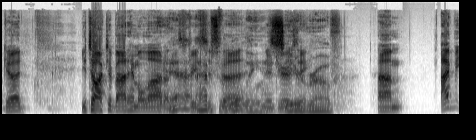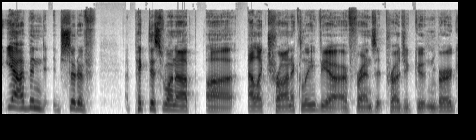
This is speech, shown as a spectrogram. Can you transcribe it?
Good. You talked about him a lot on yeah, the streets absolutely. of uh, New Jersey. Cedar Grove. Um, I've yeah, I've been sort of I picked this one up uh, electronically via our friends at Project Gutenberg,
